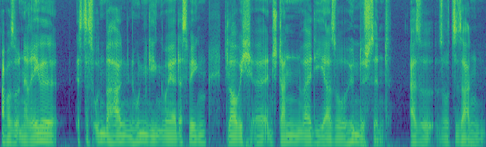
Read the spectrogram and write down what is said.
aber so in der Regel ist das Unbehagen den Hunden gegenüber ja deswegen, glaube ich, äh, entstanden, weil die ja so hündisch sind. Also sozusagen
